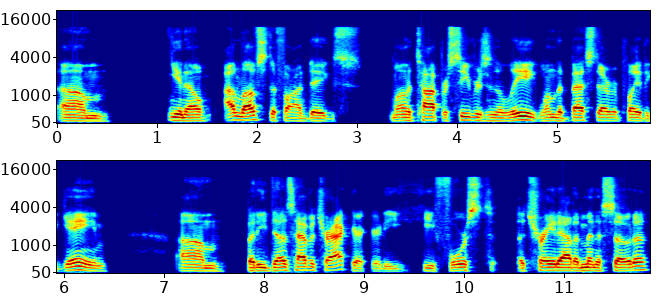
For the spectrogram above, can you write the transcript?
um, you know, I love Stefon Diggs, one of the top receivers in the league, one of the best to ever play the game. Um, but he does have a track record. He he forced a trade out of Minnesota,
